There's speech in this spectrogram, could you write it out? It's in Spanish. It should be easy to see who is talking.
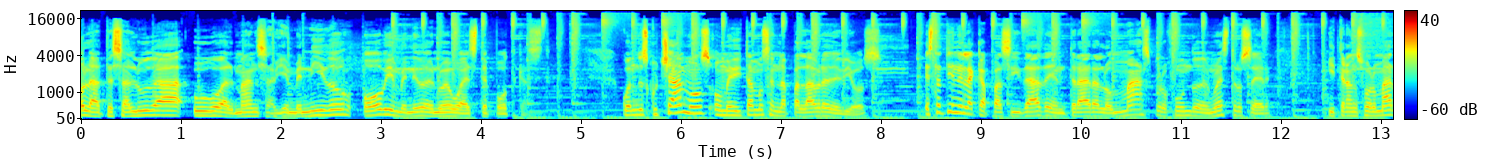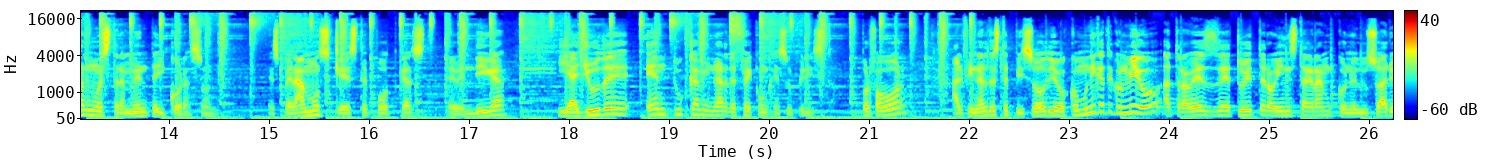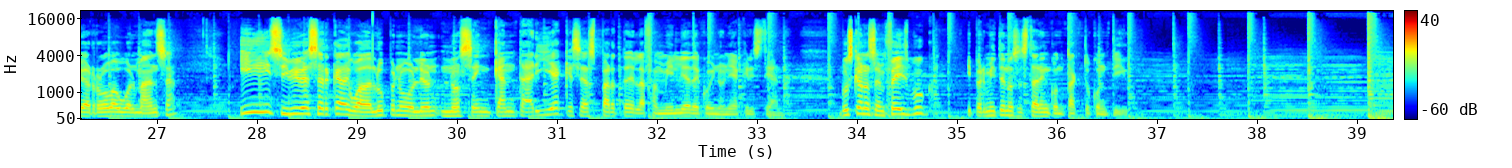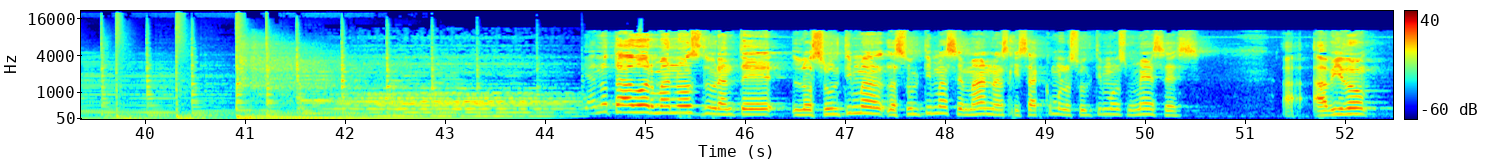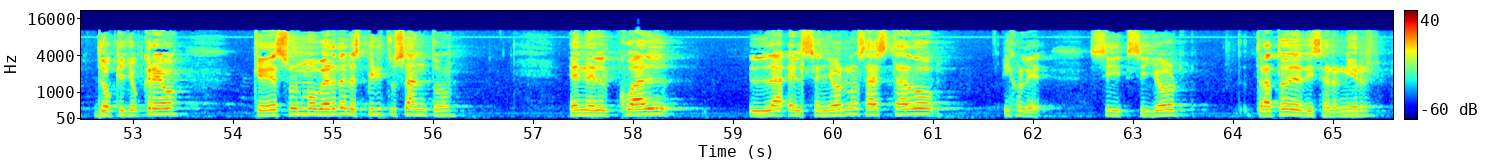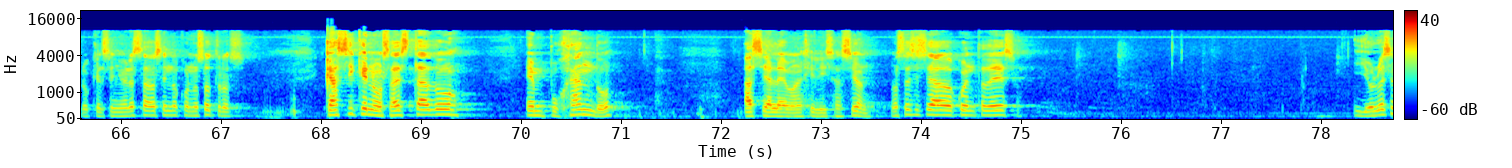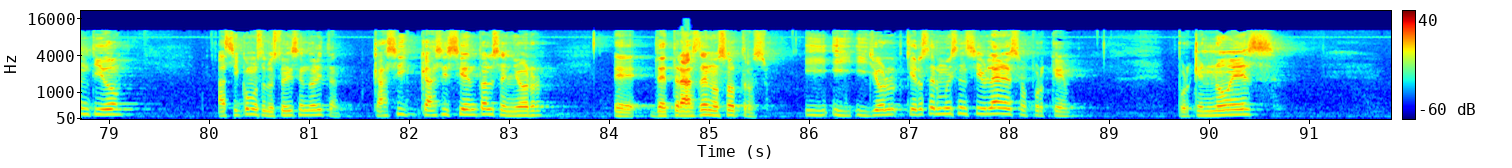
Speaker 1: Hola, te saluda Hugo Almanza. Bienvenido o bienvenido de nuevo a este podcast. Cuando escuchamos o meditamos en la palabra de Dios, esta tiene la capacidad de entrar a lo más profundo de nuestro ser y transformar nuestra mente y corazón. Esperamos que este podcast te bendiga y ayude en tu caminar de fe con Jesucristo. Por favor, al final de este episodio, comunícate conmigo a través de Twitter o Instagram con el usuario arroba Almanza y si vives cerca de Guadalupe, Nuevo León, nos encantaría que seas parte de la familia de Coinonía Cristiana. Búscanos en Facebook y permítenos estar en contacto contigo. he notado, hermanos, durante las últimas semanas, quizá como los últimos meses, ha habido lo que yo creo que es un mover del Espíritu Santo en el cual el Señor nos ha estado, híjole, si, si yo trato de discernir lo que el Señor ha estado haciendo con nosotros, casi que nos ha estado empujando hacia la evangelización. No sé si se ha dado cuenta de eso. Y yo lo he sentido así como se lo estoy diciendo ahorita. Casi, casi siento al Señor eh, detrás de nosotros. Y, yo quiero ser muy sensible a eso porque, porque no es,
